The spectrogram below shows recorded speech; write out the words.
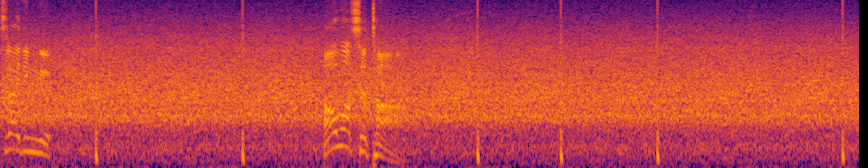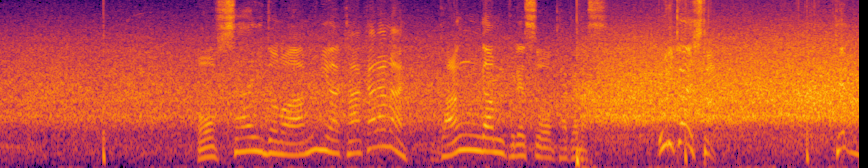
スライディング。合わせた。オフサイドの網にはかからない。ガンガンプレスをかけます。折り返した。ヘッ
